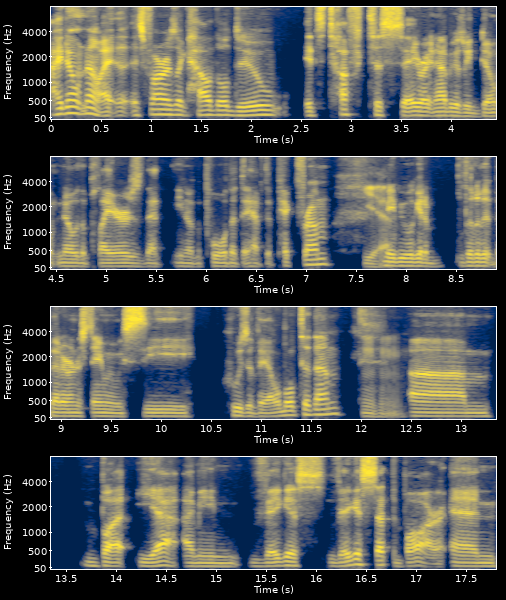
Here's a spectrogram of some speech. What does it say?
I don't know. I, as far as like how they'll do, it's tough to say right now because we don't know the players that you know the pool that they have to pick from. Yeah. Maybe we'll get a little bit better understanding when we see who's available to them. Mhm. Um, but yeah, I mean, Vegas, Vegas set the bar, and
